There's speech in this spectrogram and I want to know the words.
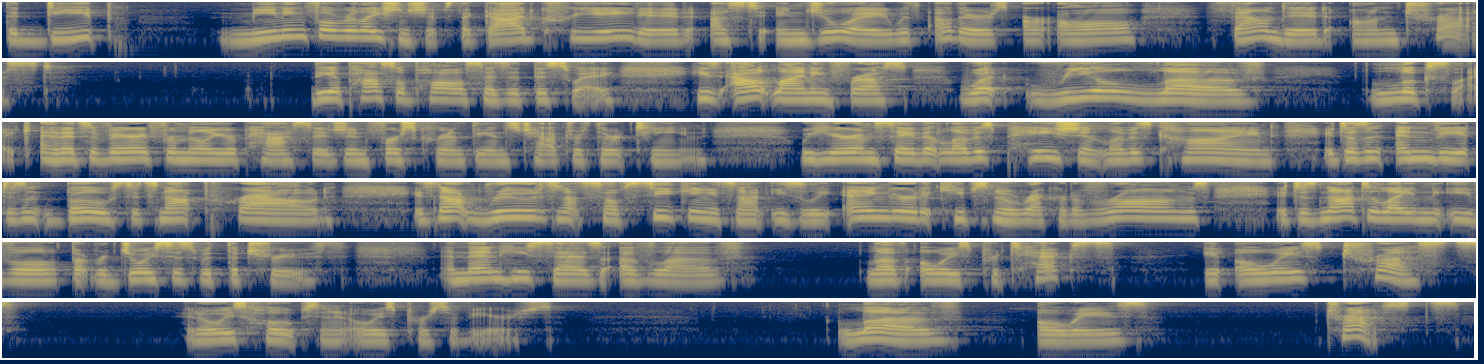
The deep, meaningful relationships that God created us to enjoy with others are all founded on trust. The Apostle Paul says it this way he's outlining for us what real love looks like. And it's a very familiar passage in 1 Corinthians chapter 13. We hear him say that love is patient, love is kind, it doesn't envy, it doesn't boast, it's not proud, it's not rude, it's not self seeking, it's not easily angered, it keeps no record of wrongs, it does not delight in evil, but rejoices with the truth. And then he says of love, love always protects, it always trusts, it always hopes, and it always perseveres. Love always trusts.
